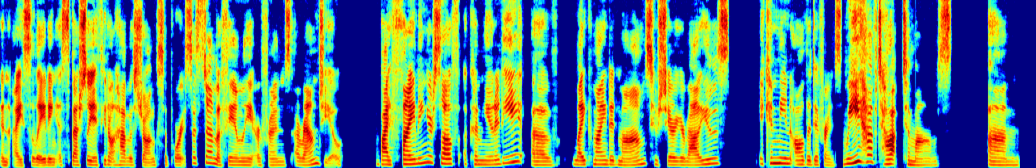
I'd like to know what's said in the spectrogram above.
and isolating, especially if you don't have a strong support system a family or friends around you. By finding yourself a community of like minded moms who share your values, it can mean all the difference. We have talked to moms um,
